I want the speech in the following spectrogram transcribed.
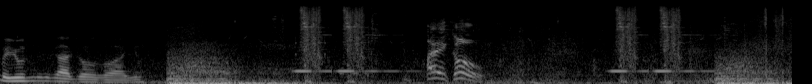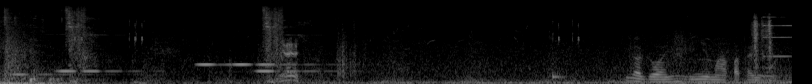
Ba yun? Ano gagawa nyo? I go. Yes. Ano gagawa nyo? Hindi nyo mapatay yung ano.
